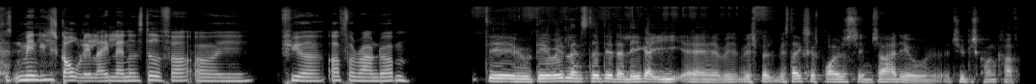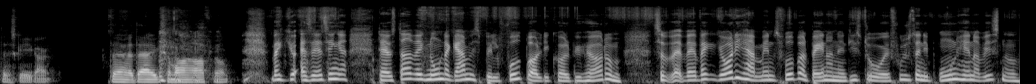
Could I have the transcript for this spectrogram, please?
med en lille skovl eller et eller andet, i stedet for at øh, fyre op for Roundup'en. Det er, jo, det er jo et eller andet sted, det der ligger i. Øh, hvis, hvis der ikke skal sprøjtes, så er det jo typisk håndkraft, der skal i gang. Der, der er ikke så meget at om. hvad, altså jeg tænker, der er jo stadigvæk nogen, der gerne vil spille fodbold i Kolby Hørdum. Så hvad, hvad, hvad gjorde de her, mens fodboldbanerne de stod øh, fuldstændig brune hen og visnede?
